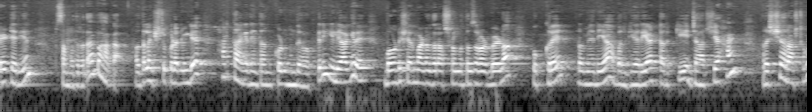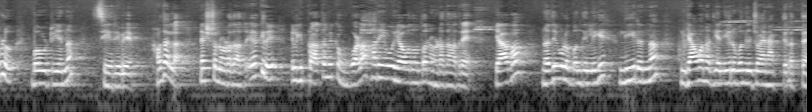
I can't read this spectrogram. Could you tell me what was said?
ಮೆಡಿಟೇರಿಯನ್ ಸಮುದ್ರದ ಭಾಗ. ಹೌದಲ್ಲ? ಇಷ್ಟು ಕೂಡ ನಿಮಗೆ ಅರ್ಥ ಆಗಿದೆ ಅಂತ ಅಂದ್ಕೊಂಡು ಮುಂದೆ ಹೋಗ್ತೀನಿ. ಇಲ್ಲಿ ಆಗಿರೆ ಬೌಂಡ್ರಿ ಶೇರ್ ಮಾಡುವಂಥ ರಾಷ್ಟ್ರಗಳು ಮತ್ತೊಂದು ನೋಡಬೇಡ. Ukraine, Romania, Bulgaria, Turkey, Georgia and Russia ರಾಷ್ಟ್ರಗಳು ಬೌಂಡ್ರಿಯನ್ನು ಸೇರಿವೆ. ಹೌದಲ್ಲ? ನೆಕ್ಸ್ಟ್ ನೋಡೋದಾದರೆ, ಯಾಕೆ ಇಲ್ಲಿಗೆ ಪ್ರಾಥಮಿಕ ಒಳಹರಿವು ಯಾವುದು ಅಂತ ನೋಡೋದಾದರೆ, ಯಾವ ನದಿಗಳು ಬಂದು ಇಲ್ಲಿಗೆ ನೀರನ್ನು ಯಾವ ನದಿಯ ನೀರು ಬಂದು ಜಾಯ್ನ್ ಆಗ್ತಿರುತ್ತೆ?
